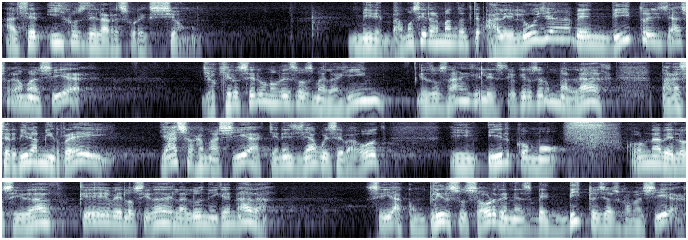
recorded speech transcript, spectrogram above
al ser hijos de la resurrección. Miren, vamos a ir armando el tema. Aleluya, bendito es Yahshua HaMashiach. Yo quiero ser uno de esos malajim, de esos ángeles. Yo quiero ser un malaj para servir a mi rey, Yahshua HaMashiach, quien es Yahweh Sebaot y ir como con una velocidad, qué velocidad de la luz ni qué nada. Sí, a cumplir sus órdenes, bendito es Yahshua Mashiach.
